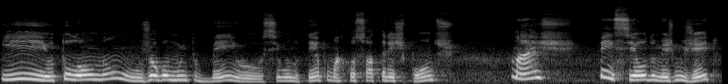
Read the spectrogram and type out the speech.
E o Toulon não jogou muito bem o segundo tempo, marcou só 3 pontos mas venceu do mesmo jeito.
